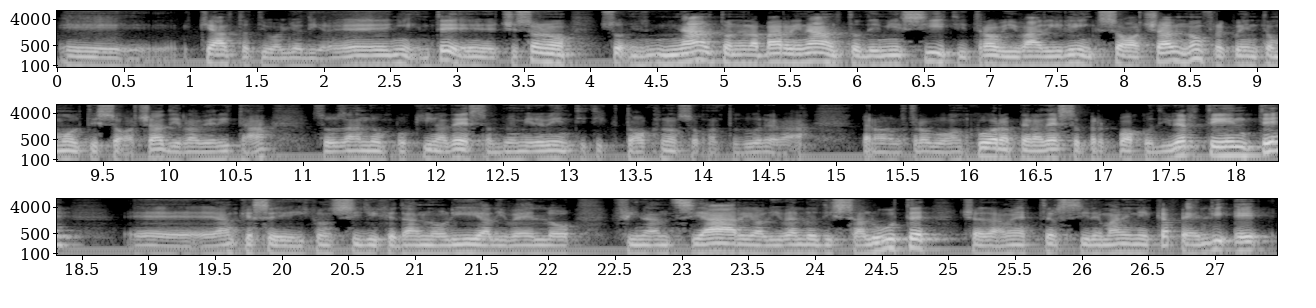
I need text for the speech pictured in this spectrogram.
E che altro ti voglio dire? E niente, ci sono in alto, nella barra in alto dei miei siti trovi i vari link social, non frequento molti social, a dire la verità, sto usando un pochino adesso, nel 2020 TikTok, non so quanto durerà, però lo trovo ancora per adesso per poco divertente. Eh, anche se i consigli che danno lì a livello finanziario, a livello di salute, c'è da mettersi le mani nei capelli e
